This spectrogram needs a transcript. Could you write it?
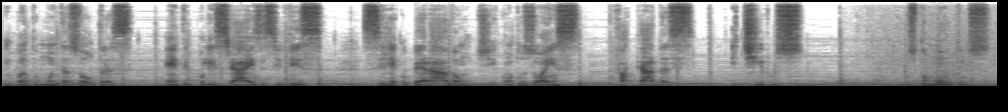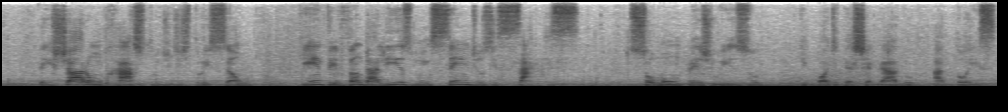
enquanto muitas outras, entre policiais e civis, se recuperavam de contusões, facadas e tiros. Os tumultos deixaram um rastro de destruição que, entre vandalismo, incêndios e saques, somou um prejuízo que pode ter chegado a 2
